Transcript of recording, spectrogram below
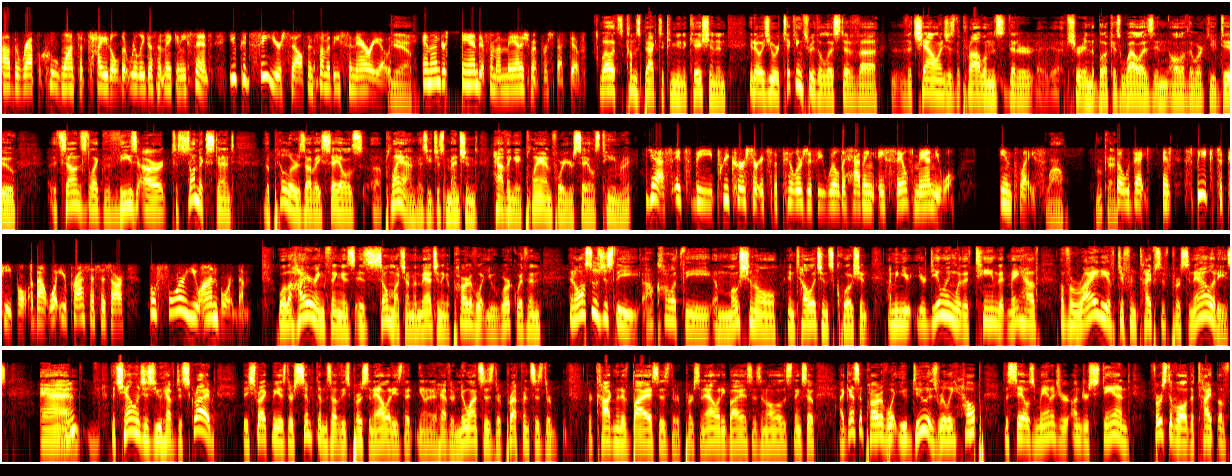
uh, the rep who wants a title that really doesn't make any sense. You could see yourself in some of these scenarios yeah. and understand it from a management perspective. Well, it comes back to communication. And, you know, as you were ticking through the list of uh, the challenges, the problems that are, uh, I'm sure, in the book as well as in all of the work you do, it sounds like these are, to some extent, the pillars of a sales uh, plan, as you just mentioned, having a plan for your sales team, right? Yes, it's the precursor, it's the pillars, if you will, to having a sales manual in place. Wow. Okay. So that you can speak to people about what your processes are before you onboard them. Well, the hiring thing is is so much. I'm imagining a part of what you work with, and and also just the I'll call it the emotional intelligence quotient. I mean, you're you're dealing with a team that may have a variety of different types of personalities, and mm-hmm. the challenges you have described. They strike me as they're symptoms of these personalities that you know they have their nuances, their preferences, their their cognitive biases, their personality biases, and all those things. So, I guess a part of what you do is really help the sales manager understand first of all the type of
